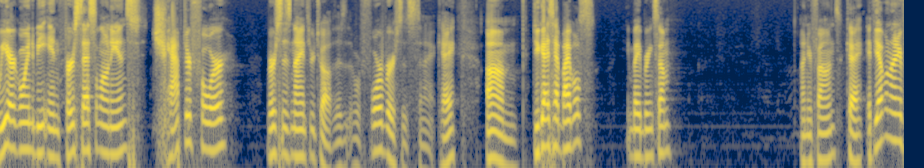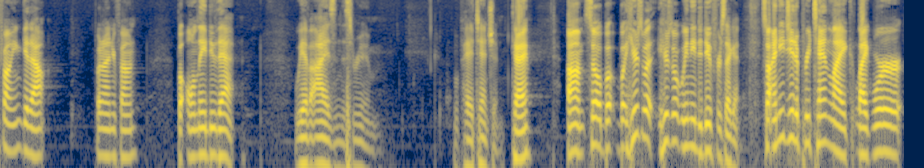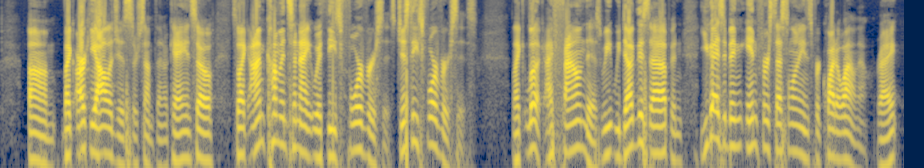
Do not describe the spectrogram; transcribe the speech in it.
we are going to be in 1 Thessalonians chapter 4, verses 9 through 12. There's four verses tonight, okay? Um, do you guys have Bibles? Anybody bring some? On your phones? Okay. If you have one on your phone, you can get out, put it on your phone, but only do that. We have eyes in this room. We'll pay attention, okay? Um, so, but but here's what here's what we need to do for a second. So I need you to pretend like like we're um, like archaeologists or something, okay? And so so like I'm coming tonight with these four verses, just these four verses. Like, look, I found this. We we dug this up, and you guys have been in First Thessalonians for quite a while now, right?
